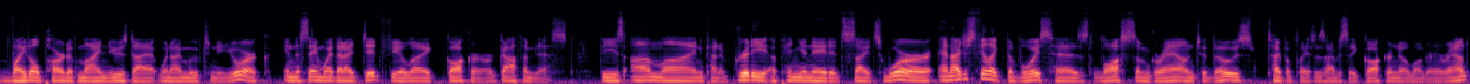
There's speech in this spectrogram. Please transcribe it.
vital part of my news diet when I moved to New York in the same way that I did feel like Gawker or Gothamist these online kind of gritty, opinionated sites were. And I just feel like The Voice has lost some ground to those type of places. Obviously, Gawker no longer around,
